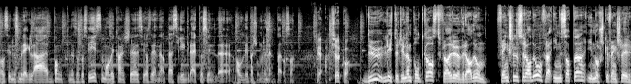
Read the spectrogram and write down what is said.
Og siden det som regel er bankene som får svi, så må vi kanskje si oss enig i at det er sikkert greit å svindle alle de personene vi nevnte her også. Ja, kjør på. Du lytter til en podkast fra Røverradioen. Fengselsradio fra innsatte i norske fengsler.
